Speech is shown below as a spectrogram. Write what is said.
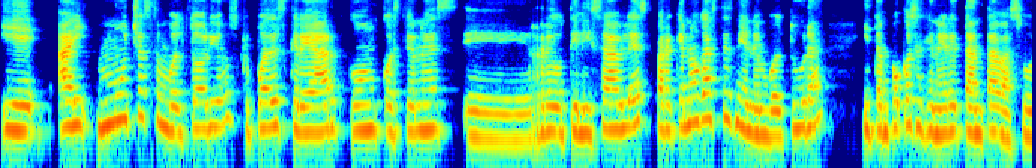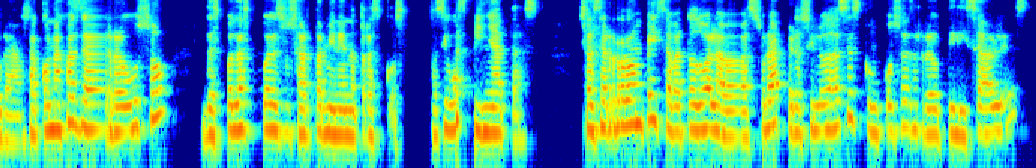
Y hay muchos envoltorios que puedes crear con cuestiones eh, reutilizables para que no gastes ni en envoltura y tampoco se genere tanta basura. O sea, con hojas de reuso después las puedes usar también en otras cosas, así las piñatas. O sea, se rompe y se va todo a la basura, pero si lo haces con cosas reutilizables,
